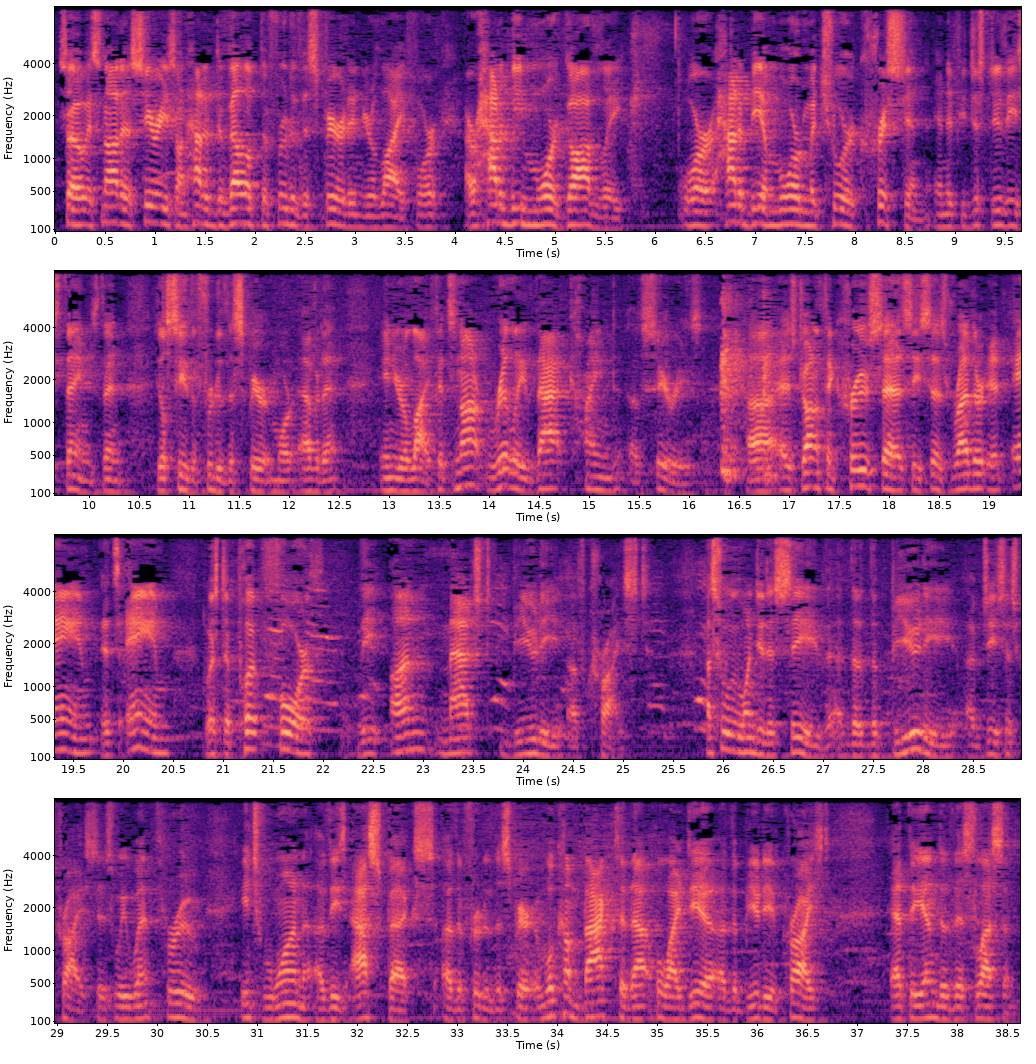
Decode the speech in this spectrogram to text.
So it's not a series on how to develop the fruit of the Spirit in your life or, or how to be more godly or how to be a more mature Christian. And if you just do these things, then you'll see the fruit of the Spirit more evident in your life. It's not really that kind of series. Uh, as Jonathan Cruse says, he says, rather it aim, its aim was to put forth the unmatched beauty of Christ. That's what we want you to see the, the, the, beauty of Jesus Christ as we went through each one of these aspects of the fruit of the Spirit. And we'll come back to that whole idea of the beauty of Christ at the end of this lesson.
